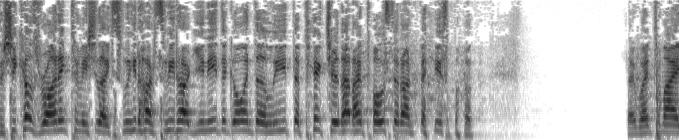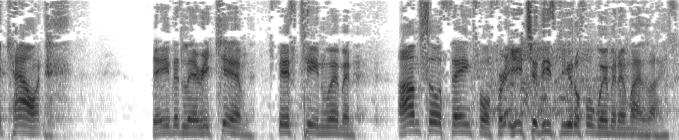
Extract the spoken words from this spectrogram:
So she comes running to me. She's like, sweetheart, sweetheart, you need to go and delete the picture that I posted on Facebook. I went to my account. David, Larry, Kim, 15 women. I'm so thankful for each of these beautiful women in my life.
